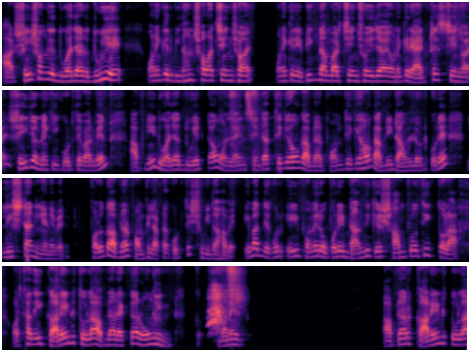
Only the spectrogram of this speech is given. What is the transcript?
আর সেই সঙ্গে দু হাজার দুইয়ে অনেকের বিধানসভা চেঞ্জ হয়, অনেকের এপিক নাম্বার চেঞ্জ হয়ে যায়, অনেকের অ্যাড্রেস চেঞ্জ হয়, সেই জন্য কি করতে পারবেন? আপনি দু হাজার দুয়েরটাও অনলাইন সেন্টার থেকে হোক, আপনার ফোন থেকে হোক, আপনি ডাউনলোড করে লিস্টটা নিয়ে নেবেন। ফলত আপনার ফর্ম ফিল আপটা করতে সুবিধা হবে। এবার দেখুন, এই ফর্মের ওপরের ডান দিকে সাম্প্রতিক তোলা, অর্থাৎ এই কারেন্ট তোলা আপনার একটা রঙিন মানে আপনার কারেন্ট তোলা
